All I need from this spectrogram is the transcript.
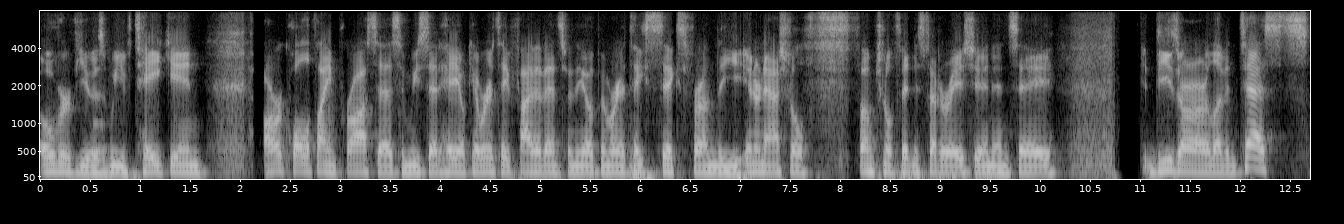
overview as we've taken our qualifying process and we said hey okay we're going to take five events from the open we're going to take six from the international functional fitness federation and say these are our 11 tests.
